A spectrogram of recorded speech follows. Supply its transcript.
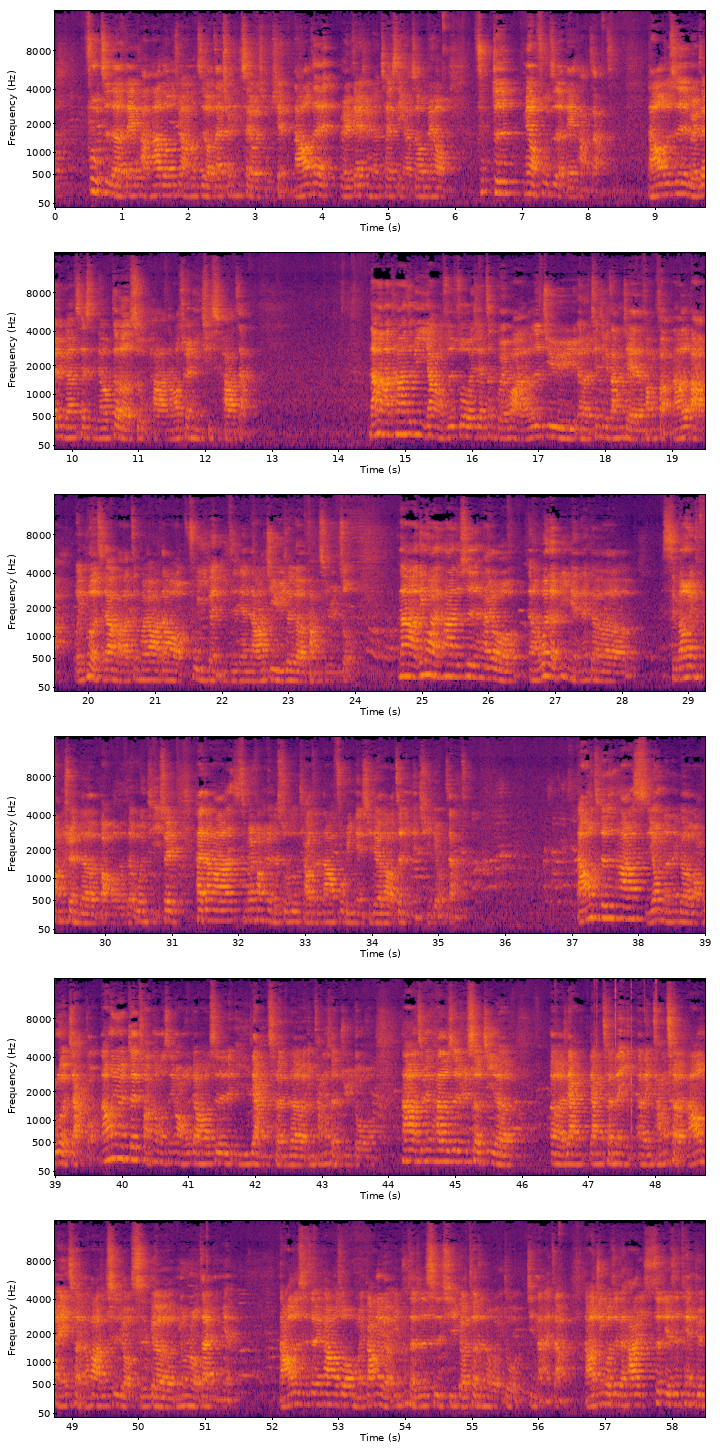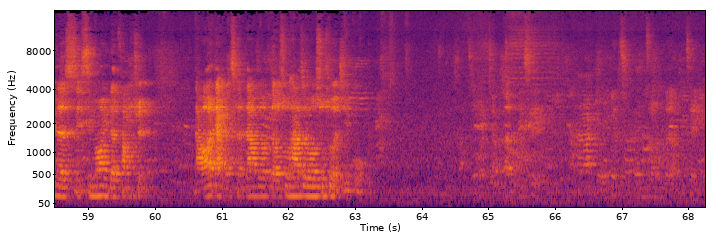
复制的 data 它都基本上都只有在 training set 会出现，然后在 validation 跟 testing 的时候没有复就是没有复制的 data 这样子，然后就是 validation 跟 testing 都各十五趴，然后 training 七十趴这样。然后它这边一样，就是做一些正规化，然后是基于呃前几个章节的方法，然后就把我 input 的资料把它正规化到负一跟一之间，然后基于这个方式去做。那另外它就是还有呃为了避免那个 s i m i l a r function 的饱和的问题，所以它将它 s i m i l a r function 的速度调整到负零点七六到正零点七六这样子。然后这就是它使用的那个网络的架构。然后因为在传统的神经网络架构是以两层的隐藏层居多。那这边它都是去设计了，呃两两层的隐呃隐藏层，然后每一层的话就是有十个 neural 在里面，然后就是这边看到说我们刚刚有 input 是四七个特征的维度进来这样，然后经过这个它设计的是天均的 simoid 的 function，然后两个乘这样之后得出它最后输出的结果。它有个几分钟的这个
